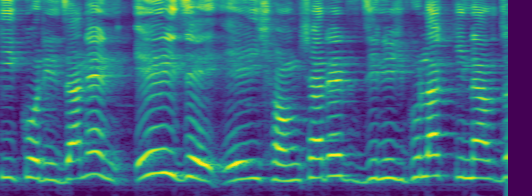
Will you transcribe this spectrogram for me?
কি করি জানেন? এই যে এই সংসারের জিনিসগুলা কেনার জন্য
